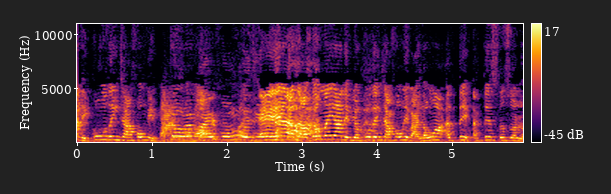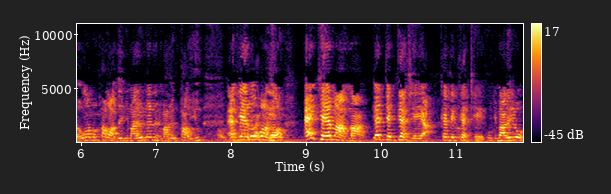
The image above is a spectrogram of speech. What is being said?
ကနေ6သိန်းချာဖုန်းတွေပါတယ်တော့ပေါ့မိုနော်င်ဖုန်းလို့ကြီးအဲအဲ့ဒါကြောင့်3သိန်းကနေပြီးတော့6သိန်းချာဖုန်းတွေပါလုံးဝအသစ်အသစ်ဆိုဆိုလုံးဝမဖောက်ပါသေးညီမတို့လည်းညီမတို့ဖောက်ယူအကယ်လို့ပေါ့နော်အဲ့ထဲမှာမှကက်တက်ကက်ထဲကကက်တက်ကက်ထဲခုညီမလေးတို့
